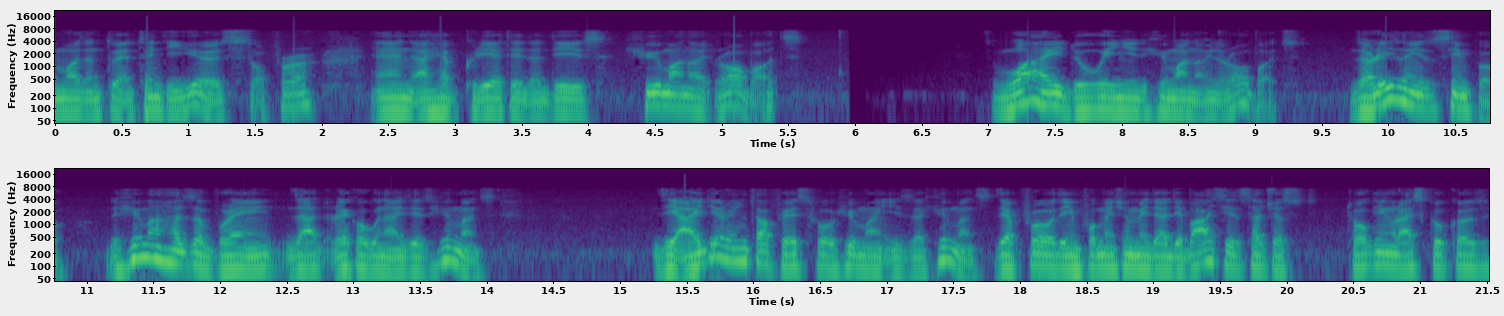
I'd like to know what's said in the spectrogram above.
more than 20 years so far and I have created these humanoid robots. So why do we need humanoid robots? The reason is simple. The human has a brain that recognizes humans. The ideal interface for human is humans. Therefore, the information media devices such as talking rice cookers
